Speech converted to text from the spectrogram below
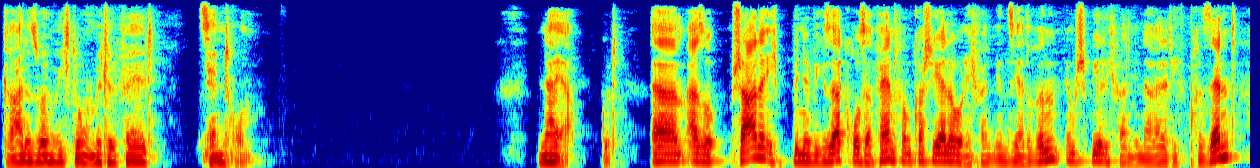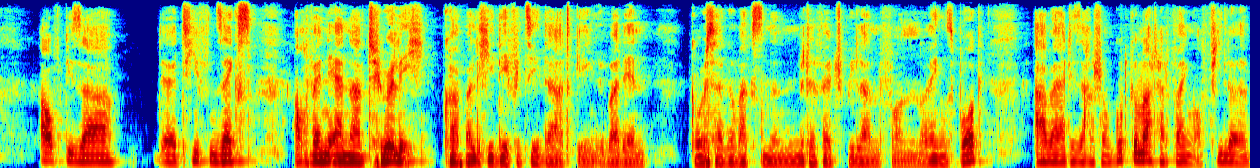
gerade so in Richtung Mittelfeld, Zentrum. Naja. Ähm, also schade, ich bin ja wie gesagt großer Fan von Cosciello und ich fand ihn sehr drin im Spiel. Ich fand ihn da relativ präsent auf dieser äh, tiefen Sechs, auch wenn er natürlich körperliche Defizite hat gegenüber den größer gewachsenen Mittelfeldspielern von Regensburg. Aber er hat die Sache schon gut gemacht, hat vor allem auch viele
